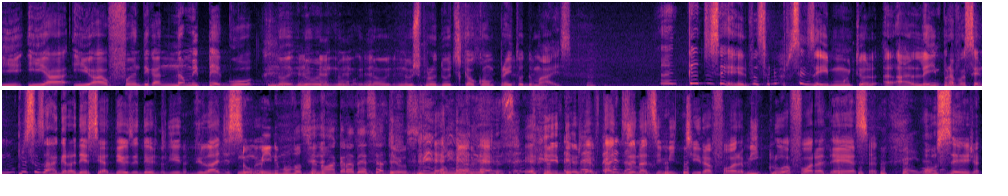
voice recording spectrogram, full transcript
e, e, a, e a alfândega não me pegou no, no, no, nos produtos que eu comprei e tudo mais. Ah, quer dizer, você não precisa ir muito além para você não precisar agradecer a Deus e Deus de, de lá de cima. No mínimo, você não agradece a Deus. No mínimo. É, e Deus deve estar dizendo assim: me tira fora, me inclua fora dessa. É, Ou seja,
